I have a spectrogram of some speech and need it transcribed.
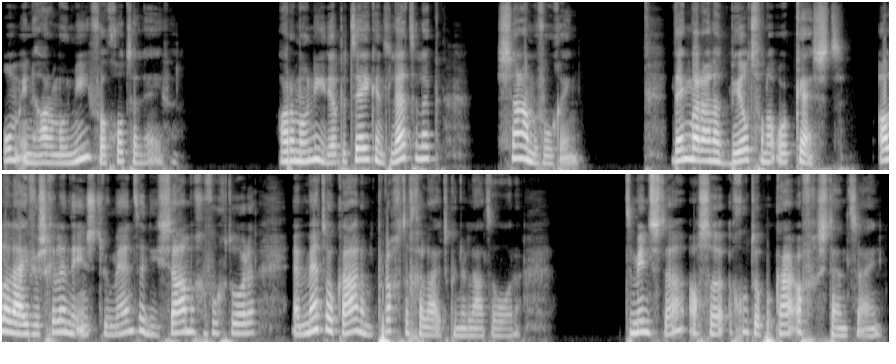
om in harmonie voor God te leven. Harmonie, dat betekent letterlijk samenvoeging. Denk maar aan het beeld van een orkest allerlei verschillende instrumenten die samengevoegd worden en met elkaar een prachtig geluid kunnen laten horen. Tenminste, als ze goed op elkaar afgestemd zijn.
